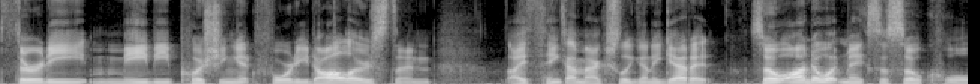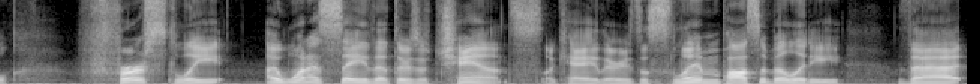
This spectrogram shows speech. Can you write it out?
30, maybe pushing it $40, then I think I'm actually going to get it. So, on to what makes this so cool. Firstly, I want to say that there's a chance, okay, there is a slim possibility that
